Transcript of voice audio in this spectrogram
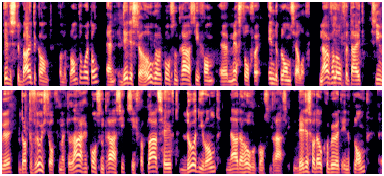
Dit is de buitenkant van de plantenwortel en dit is de hogere concentratie van uh, meststoffen in de plant zelf. Na verloop van tijd zien we dat de vloeistof met de lage concentratie zich verplaatst heeft door die wand naar de hoge concentratie. Dit is wat ook gebeurt in de plant. Uh,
